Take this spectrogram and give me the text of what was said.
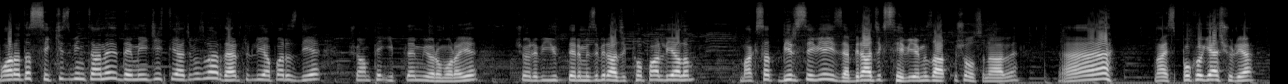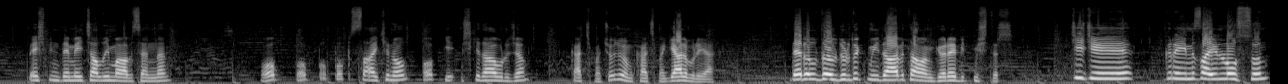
Bu arada 8000 tane damage ihtiyacımız vardı. Her türlü yaparız diye şu an pek iplemiyorum orayı. Şöyle bir yüklerimizi birazcık toparlayalım. Maksat bir seviyeyiz ya. Birazcık seviyemiz artmış olsun abi. Ha, nice. Poco gel şuraya. 5000 damage alayım abi senden. Hop hop hop hop sakin ol. Hop 72 daha vuracağım. Kaçma çocuğum kaçma gel buraya. Daryl'ı da öldürdük müydü abi tamam görev bitmiştir. Cici. Grey'imiz hayırlı olsun.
